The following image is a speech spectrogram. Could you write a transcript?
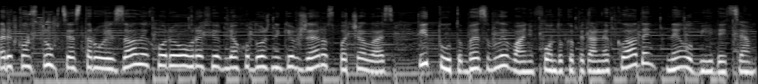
Реконструкція старої зали хореографів для художників вже розпочалась, і тут без вливань фонду капітальних вкладень не обійдеться.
